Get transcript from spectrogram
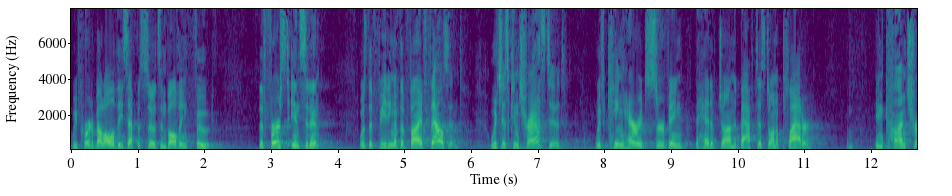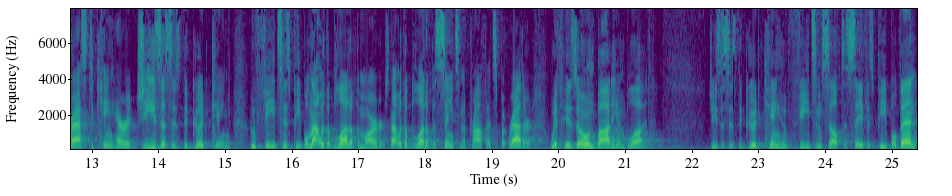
We've heard about all of these episodes involving food. The first incident was the feeding of the 5,000, which is contrasted with King Herod serving the head of John the Baptist on a platter. In contrast to King Herod, Jesus is the good king who feeds his people not with the blood of the martyrs, not with the blood of the saints and the prophets, but rather with his own body and blood. Jesus is the good king who feeds himself to save his people. Then,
